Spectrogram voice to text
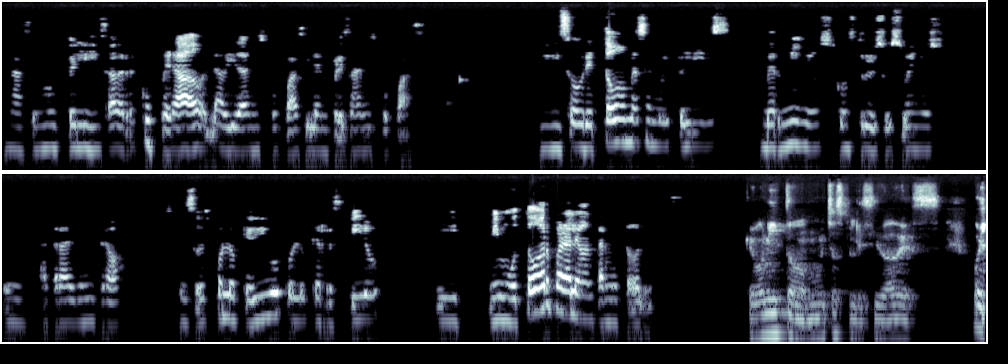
me hace muy feliz haber recuperado la vida de mis papás y la empresa de mis papás y sobre todo me hace muy feliz ver niños construir sus sueños eh, a través de mi trabajo. Eso es por lo que vivo, por lo que respiro y mi motor para levantarme todos los días. Qué bonito, muchas felicidades. Oye,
